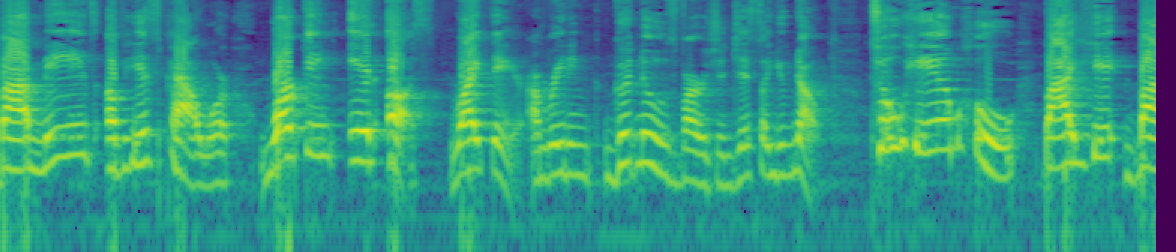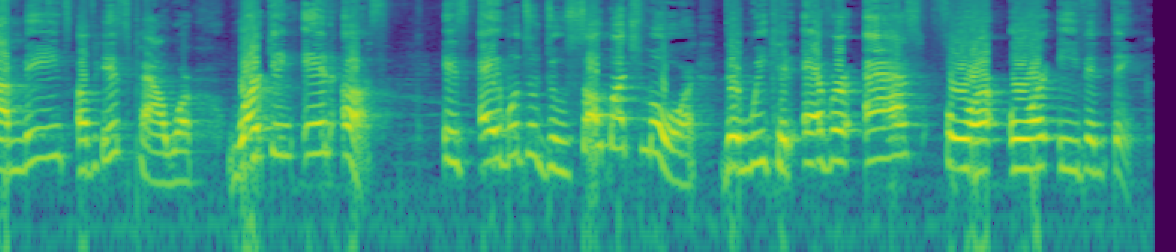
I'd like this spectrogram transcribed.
by means of his power working in us, right there. I'm reading good news version just so you know. To him who by hit by means of his power working in us is able to do so much more than we could ever ask for or even think.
